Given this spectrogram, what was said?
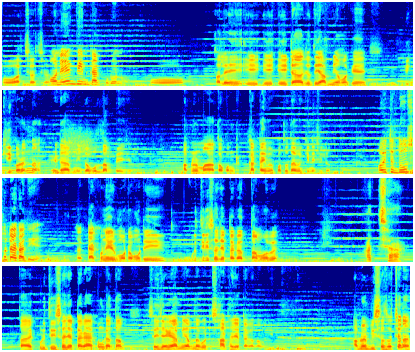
ও আচ্ছা আচ্ছা। অনেক দিনকার পুরনো। ও তাহলে এই- এই- এইটা যদি আপনি আমাকে বিক্রি করেন না এটা আপনি ডবল দাম পেয়ে যাবেন। আপনার মা তখনকার টাইমে কত দামে কিনেছিল? ওই তো দুশো টাকা দিয়ে। এখন এর মোটামুটি কুড়ি তিরিশ হাজার টাকার দাম হবে। আচ্ছা। তা কুড়ি তিরিশ হাজার টাকা এখনকার দাম সেই জায়গায় আমি আপনাকে ওটা ষাট হাজার টাকা দাম দিই আপনার বিশ্বাস হচ্ছে না?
